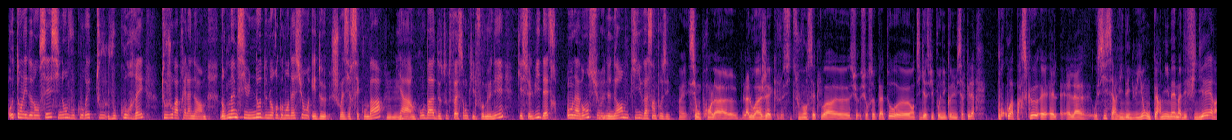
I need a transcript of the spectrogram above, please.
autant les devancer, sinon vous, courez tout, vous courrez toujours après la norme. Donc même si une autre de nos recommandations est de choisir ses combats, mhm. il y a un combat de toute façon qu'il faut mener, qui est celui d'être en avant sur mhm. une norme qui va s'imposer. si on prend la, loi AGEC, je cite souvent cette loi euh, sur, ce plateau, euh, anti-gaspi pour une économie circulaire, pourquoi? Parce qu'elle elle a aussi servi d'aiguillon ou permis même à des filières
